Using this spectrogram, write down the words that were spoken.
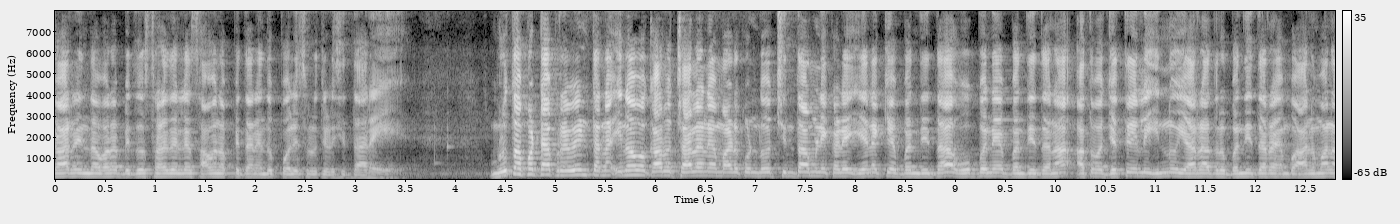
ಕಾರಿನಿಂದ ಹೊರಬಿದ್ದು ಸ್ಥಳದಲ್ಲೇ ಸಾವನ್ನಪ್ಪಿದ್ದಾನೆಂದು ಪೊಲೀಸರು ತಿಳಿಸಿದ್ದಾರೆ. ಮೃತಪಟ್ಟ ಪ್ರವೀಣ್ ತನ್ನ ಇನೋವಾ ಕಾರು ಚಾಲನೆ ಮಾಡಿಕೊಂಡು ಚಿಂತಾಮಣಿ ಕಡೆ ಏನಕ್ಕೆ ಬಂದಿದ್ದ, ಒಬ್ಬನೇ ಬಂದಿದ್ದನ ಅಥವಾ ಜೊತೆಯಲ್ಲಿ ಇನ್ನೂ ಯಾರಾದರೂ ಬಂದಿದ್ದಾರಾ ಎಂಬ ಅನುಮಾನ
